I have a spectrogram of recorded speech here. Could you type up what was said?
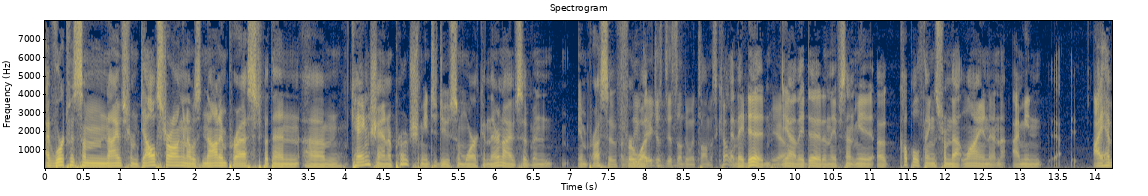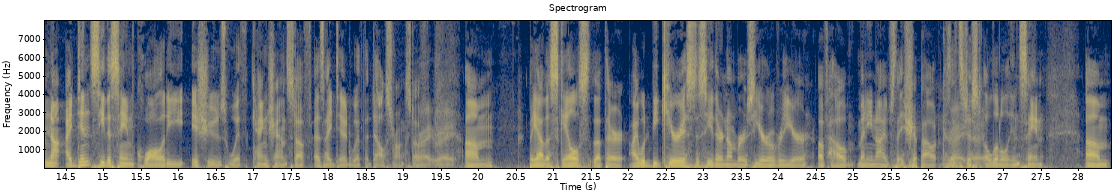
I've worked with some knives from Dalstrong and I was not impressed, but then um, Cangshan approached me to do some work, and their knives have been impressive I for what they just did something with Thomas Keller. They did. Yeah. Yeah. they did, and they've sent me a couple things from that line. And I mean, I have not. I didn't see the same quality issues with Cangshan stuff as I did with the Dalstrong stuff. Right, right. Um, but yeah, the scales that they're. I would be curious to see their numbers year over year of how many knives they ship out because it's just right. a little insane. Um,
